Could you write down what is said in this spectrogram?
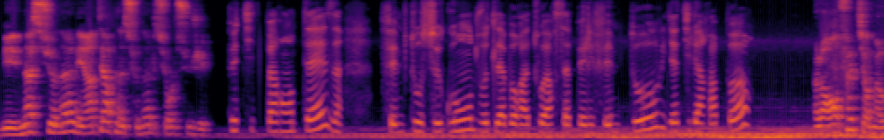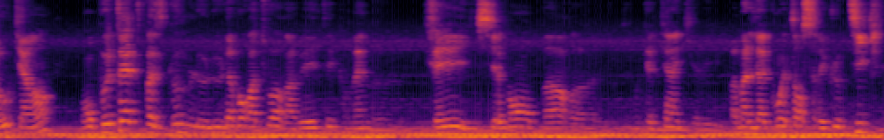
mais national et international sur le sujet. Petite parenthèse, Femto seconde, votre laboratoire s'appelle Femto, y a-t-il un rapport? Alors en fait, il n'y en a aucun. Bon, peut-être parce que comme le, laboratoire avait été quand même euh, créé initialement par euh, quelqu'un qui avait pas mal d'acquaintance avec l'optique,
